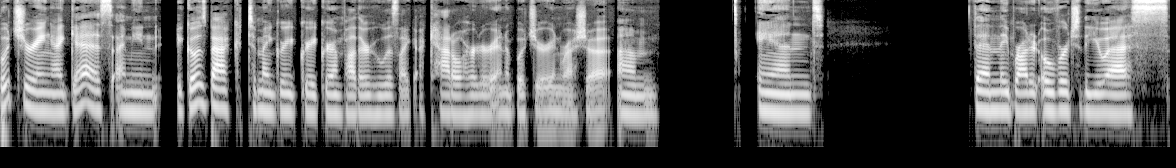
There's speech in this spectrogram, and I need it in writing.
butchering, I guess. I mean, it goes back to my great great grandfather, who was like a cattle herder and a butcher in Russia. Um, and then they brought it over to the US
